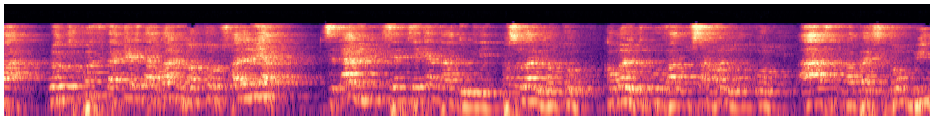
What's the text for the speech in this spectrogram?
voir le troupeau dans quel état va le rendre Alléluia. C'est là que c'est qui a dominé. Parce qu'on va le compte. Comment le troupeau va, tout ça, on le rendre compte. Ah, ça ne va pas ici. Donc lui,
